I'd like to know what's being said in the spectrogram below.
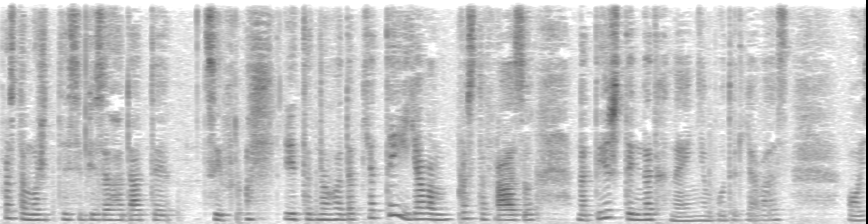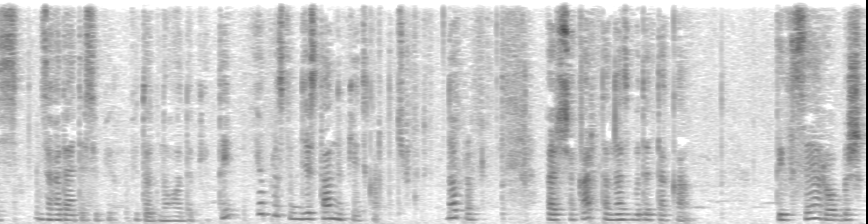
просто можете собі загадати цифру від 1 до 5, і я вам просто фразу на тиждень натхнення буде для вас. Ось, загадайте собі від 1 до 5. Я просто дістану 5 карточок. Добре? Перша карта у нас буде така: ти все робиш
